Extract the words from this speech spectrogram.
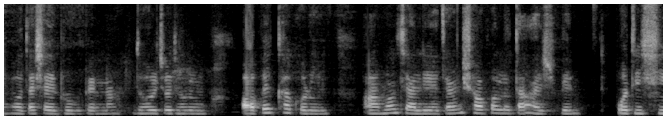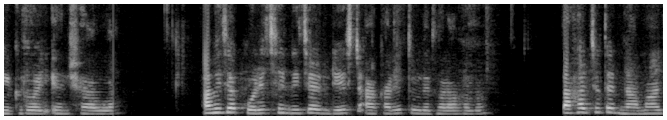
হতাশায় ভুগবেন না। ধৈর্য ধরুন, অপেক্ষা করুন। আমল চালিয়ে যান, সফলতা আসবে। অতি শীঘ্রই, ইনশাআল্লাহ। আমি যা করেছি নিচের লিস্ট আকারে তুলে ধরা হলো। তাহাজ্জুদের নামাজ,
